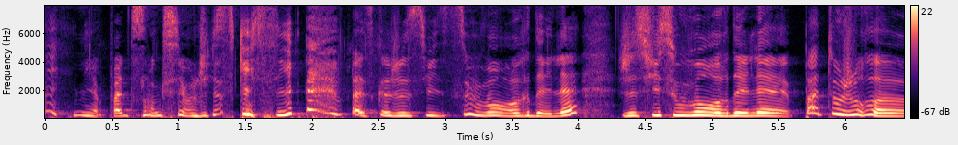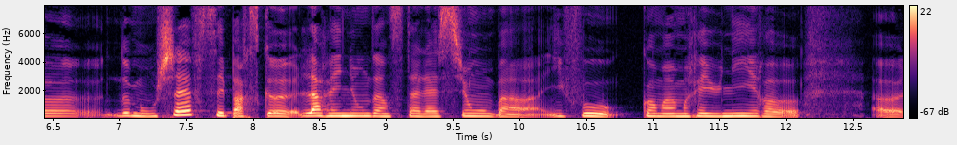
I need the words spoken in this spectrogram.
il n'y a pas de sanction jusqu'ici, parce que je suis souvent hors délai. Je suis souvent hors délai, pas toujours euh, de mon chef, c'est parce que la réunion d'installation, bah, il faut quand même réunir euh, euh,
